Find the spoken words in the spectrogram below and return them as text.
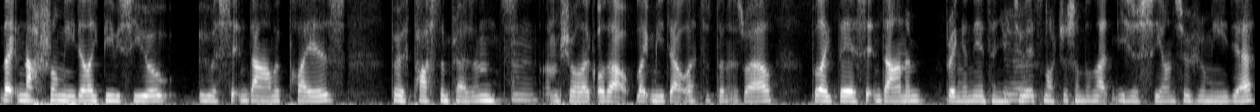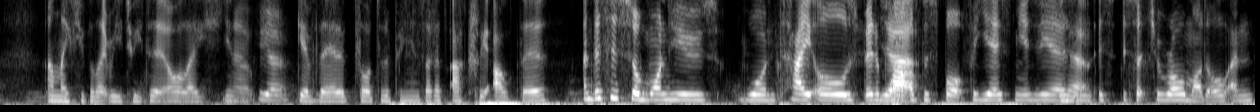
like national media like BBC who, who are sitting down with players, both past and present. Mm. I'm sure like other like media outlets have done it as well. But like they're sitting down and bringing the attention to it. It's not just something that you just see on social media, and like people like retweet it or like you know Yeah. give their thoughts and opinions. Like it's actually out there. And this is someone who's won titles, been a Yeah. part of the sport for years and years and years, Yeah. and is, is such a role model and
